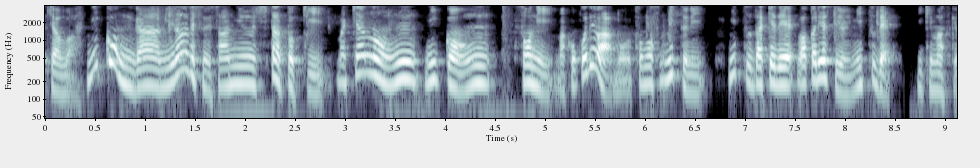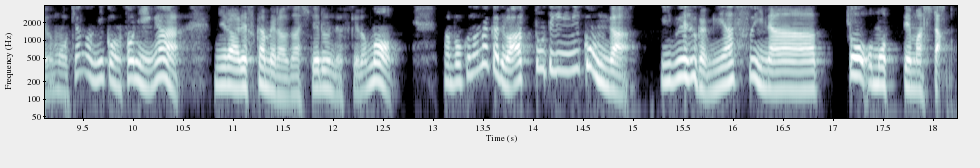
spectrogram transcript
ちゃうわ、ニコンがミラーレスに参入したとき、まあ、キャノン、ニコン、ソニー、まあ、ここではもうその3つに、3つだけで分かりやすいように3つでいきますけども、キャノン、ニコン、ソニーがミラーレスカメラを出してるんですけども、まあ、僕の中では圧倒的にニコンが EVF が見やすいなぁと思ってました。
